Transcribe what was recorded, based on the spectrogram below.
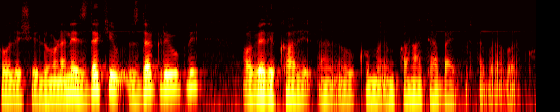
کولی شي لومړنۍ زده کړې زده کړې وکړي او بیا د کار کوم امکانات باید ورته برابر کړو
